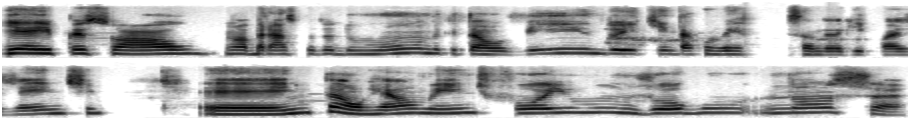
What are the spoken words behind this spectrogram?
E aí, pessoal, um abraço para todo mundo que está ouvindo e quem está conversando aqui com a gente. É, então, realmente foi um jogo, nossa,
